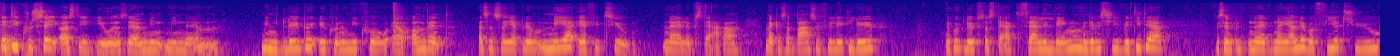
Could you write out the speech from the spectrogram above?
Det de kunne se også i, i Odense, min, min, øhm, min løbeøkonomikurve er jo omvendt Altså, så jeg blev mere effektiv, når jeg løb stærkere. Man kan så bare selvfølgelig ikke løbe. Jeg kunne ikke løbe så stærkt særlig længe, men det vil sige, ved de der, for eksempel, når jeg, når jeg løber 24,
